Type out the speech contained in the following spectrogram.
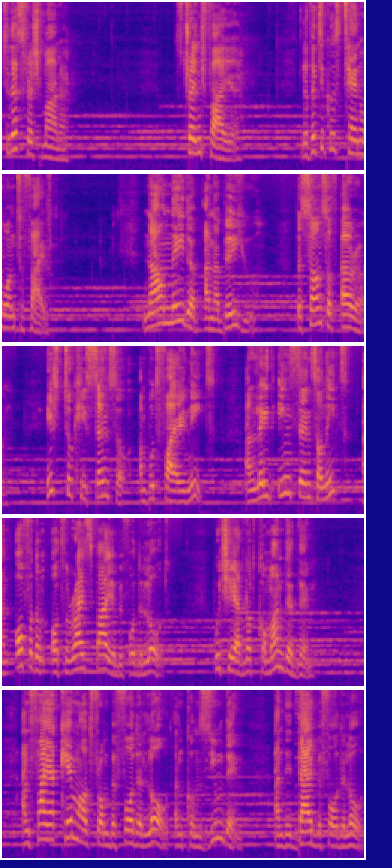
Today's fresh manna. Strange fire. Leviticus 10 1 to 5. Now Nadab and Abihu, the sons of Aaron, each took his censer and put fire in it, and laid incense on it, and offered an authorized fire before the Lord, which he had not commanded them. And fire came out from before the Lord and consumed them, and they died before the Lord.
